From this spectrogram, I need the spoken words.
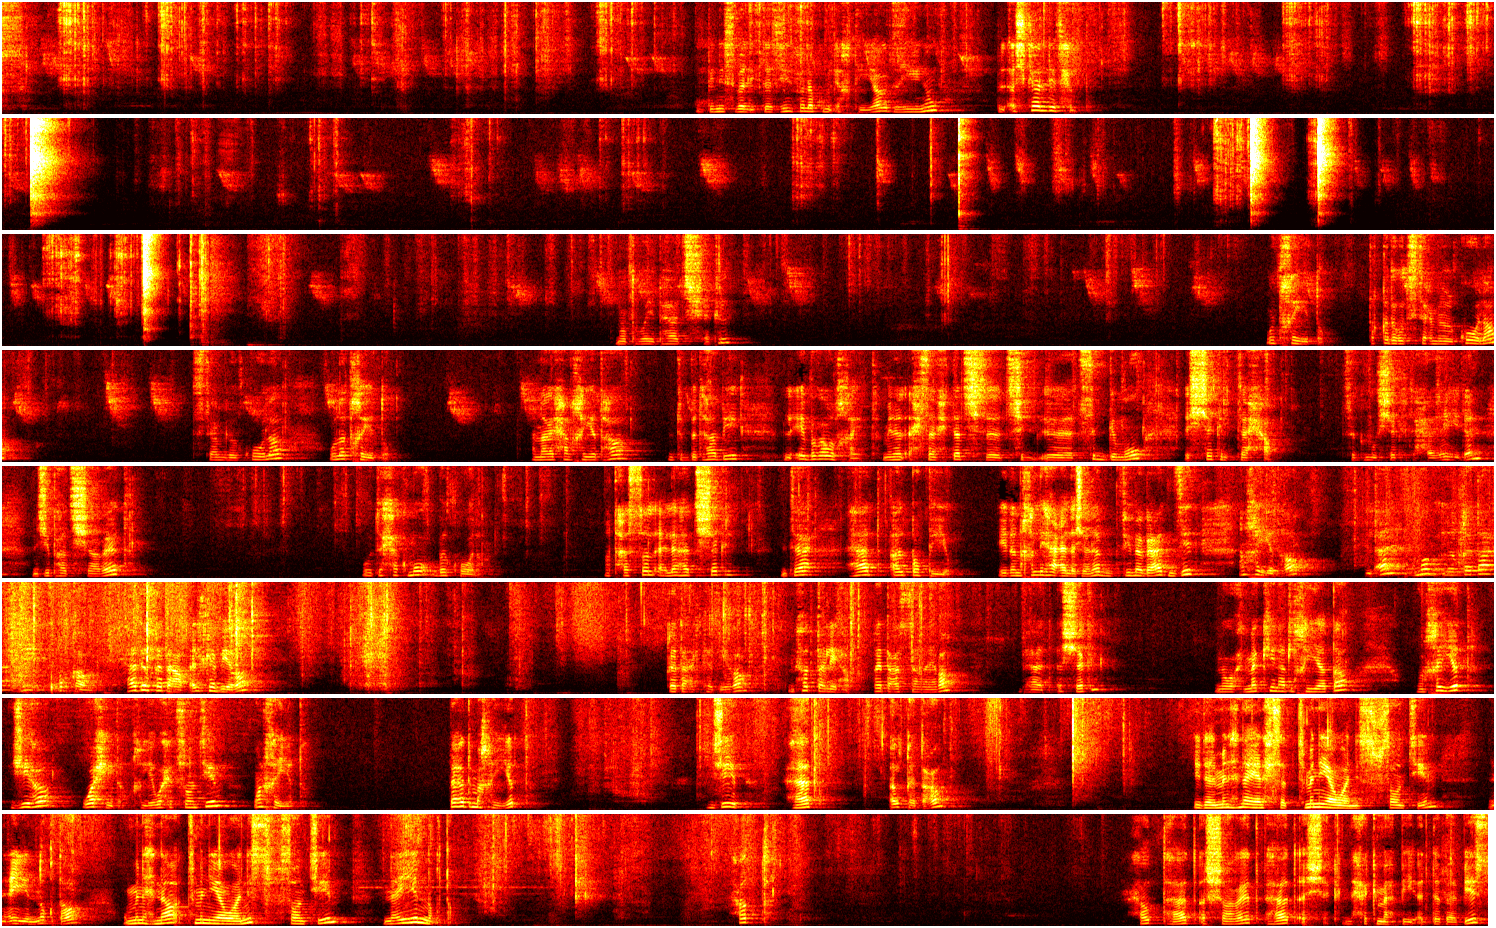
بالنسبة للتزيين فلكم الاختيار تزينوا بالأشكال اللي تحبوا. نطوي بهذا الشكل. وتخيطوا تقدروا تستعملوا الكولا تستعملوا الكولا ولا تخيطوا أنا رايحه نخيطها نثبتها بالإبرة والخيط. من الأحسن حتى تسقموا الشكل تاعها. تسقموا الشكل تاعها جيدا. نجيب هذا الشريط. وتحكموا بالكولا نتحصل على هذا الشكل نتاع هاد البابيو. إذا نخليها على جنب فيما بعد نزيد نخيطها. الآن نمر للقطع اللي تبقاو. هذه القطعة الكبيرة. القطعة الكبيرة. نحط عليها قطعة صغيرة بهذا الشكل. نروح لماكينه الخياطة ونخيط جهة واحدة. نخلي واحد سنتيم ونخيط. بعد ما خيط نجيب هاد القطعة. إذا من هنايا نحسب ثمانية ونصف سنتيم نعين نقطة. ومن هنا ثمانية ونصف سنتيم نعين نقطة. حط حط هاد الشريط بهذا الشكل. نحكمه بالدبابيس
